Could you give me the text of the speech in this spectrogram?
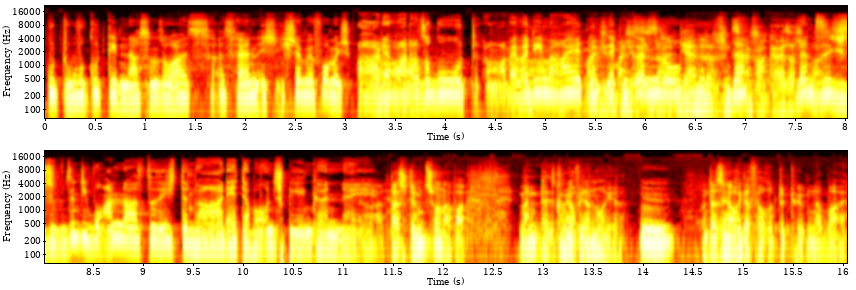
gut, gut gehen lassen, so als, als Fan? Ich, ich stelle mir vor, Mensch, oh, der war da so gut, oh, wenn wir den behalten, manche- hätten können, halt so. gerne, das findest du einfach geil, Dann sind die woanders, dass ich dann, oh, der hätte bei uns spielen können, ey. Ja, das stimmt schon, aber man, da kommen ja auch wieder neue. Mhm. Und da sind ja auch wieder verrückte Typen dabei.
